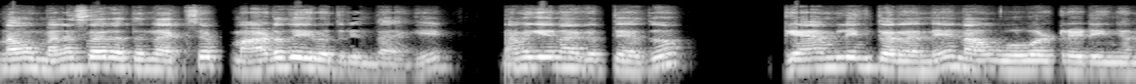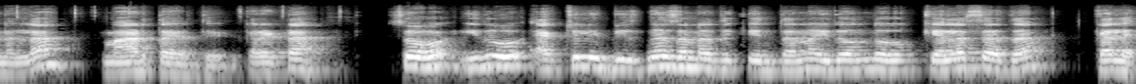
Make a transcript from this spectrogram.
ನಾವು ಮನಸಾರೆ ಅದನ್ನ ಅಕ್ಸೆಪ್ಟ್ ಮಾಡದೇ ಇರೋದ್ರಿಂದಾಗಿ ನಮಗೇನಾಗುತ್ತೆ ಅದು? ಗ್ಯಾಮ್ಲಿಂಗ್ ತರನೇ ನಾವು ಓವರ್ ಟ್ರೇಡಿಂಗ್ ಅನ್ನೆಲ್ಲ ಮಾಡ್ತಾ ಇರ್ತೀವಿ. ಕರೆಕ್ಟಾ ಸೊ ಇದು ಆಕ್ಚುಲಿ ಬಿಸ್ನೆಸ್ ಅನ್ನೋದಕ್ಕಿಂತ ಇದೊಂದು ಕೆಲಸದ ಕಲೆ.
